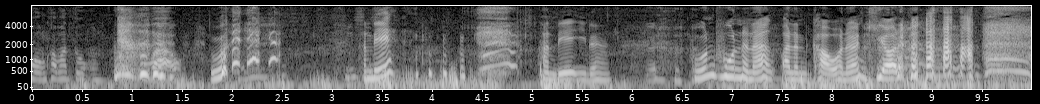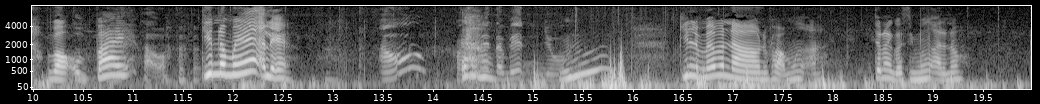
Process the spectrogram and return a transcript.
ผมเข้ามาตุกว้าวอุ๊ยอันนี้อันนี้อีกนะพูนพูนนะนะอันนั้นเขาอันนั้นเคี้ยวนะบอกออกไปเขากินนะแม่อะไรเอ้าขอจะเป็นตะเบ็ดอยู่อื้อกินเลยแม่มะนาวนี่ผ่ามืออะเจ้าหน่อยก็สิมืออะเนาะไป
